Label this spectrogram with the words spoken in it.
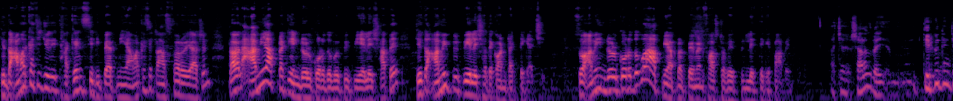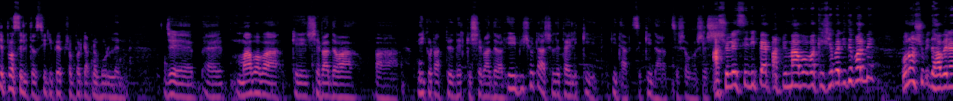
কিন্তু আমার কাছে যদি থাকেন সিডি প্যাপ নিয়ে আমার কাছে ট্রান্সফার হয়ে আসেন, তাহলে আমি আপনাকে এনরোল করে দেবো পিপিএল এর সাথে, যেহেতু আমি পিপিএল এর সাথে কন্ট্যাক্টে গেছি। সো আমি এনরোল করে দেবো, আপনি আপনার পেমেন্ট ফার্স্ট অফ এপ্রিলের থেকে পাবেন। আচ্ছা শাহনাজ ভাই, দীর্ঘদিন যে প্রচলিত সিটিপেপ সম্পর্কে আপনি বললেন, যে মা বাবাকে সেবা দেওয়া বা নিকট আত্মীয়দেরকে সেবা দেওয়ার, এই বিষয়টা আসলে তাইলে কি কি থাকছে, কি দাঁড়াচ্ছে সর্বশেষ? আসলে সিডি প্যাপ আপনি মা বাবাকে সেবা দিতে পারবে? কোনো অসুবিধা হবে না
